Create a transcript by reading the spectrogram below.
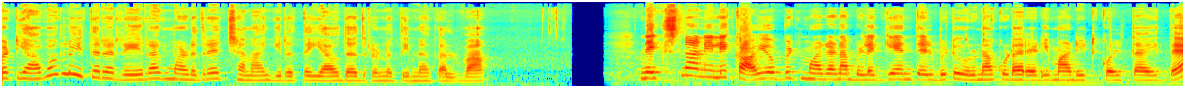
ಬಟ್ ಯಾವಾಗಲೂ ಈ ಥರ ರೇರಾಗಿ ಮಾಡಿದ್ರೆ ಚೆನ್ನಾಗಿರುತ್ತೆ ಯಾವುದಾದ್ರೂ ತಿನ್ನೋಕ್ಕಲ್ವಾ ನೆಕ್ಸ್ಟ್ ನಾನು ಇಲ್ಲಿ ಕಾಯೊಬ್ಬಿಟ್ಟು ಮಾಡೋಣ ಬೆಳಗ್ಗೆ ಅಂತ ಹೇಳ್ಬಿಟ್ಟು ಹೂರ್ಣ ಕೂಡ ರೆಡಿ ಮಾಡಿ ಇಟ್ಕೊಳ್ತಾ ಇದ್ದೆ.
